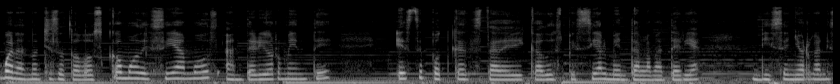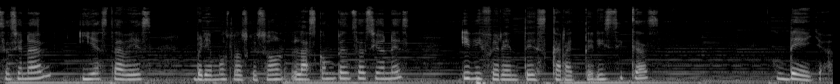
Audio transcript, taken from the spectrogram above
Buenas noches a todos. Como decíamos anteriormente, este podcast está dedicado especialmente a la materia diseño organizacional y esta vez veremos los que son las compensaciones y diferentes características de ella.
